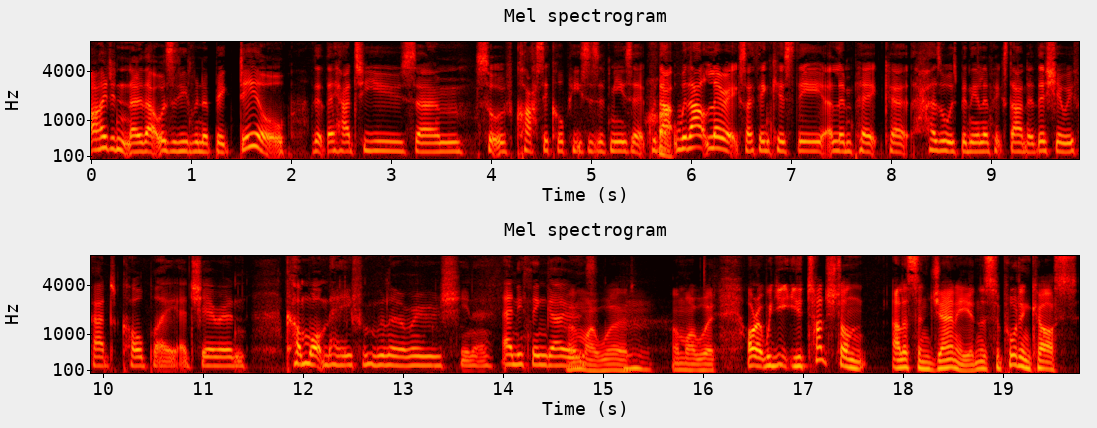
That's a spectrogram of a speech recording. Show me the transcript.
I didn't know that was even a big deal that they had to use um, sort of classical pieces of music without without lyrics. I think is the Olympic uh, has always been the Olympic standard. This year we've had Coldplay, Ed Sheeran, "Come What May" from Moulin Rouge. You know, anything goes. Oh my word! Oh my word! All right, well, you, you touched on Allison Janney and the supporting cast.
